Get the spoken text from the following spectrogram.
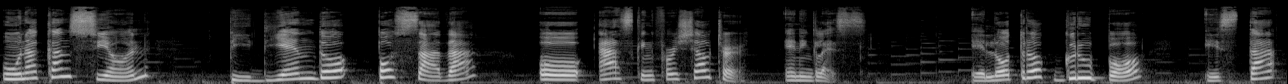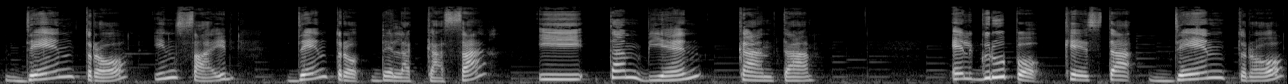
una canción pidiendo posada o asking for shelter en inglés. El otro grupo está dentro, inside, dentro de la casa y también canta. El grupo que está dentro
